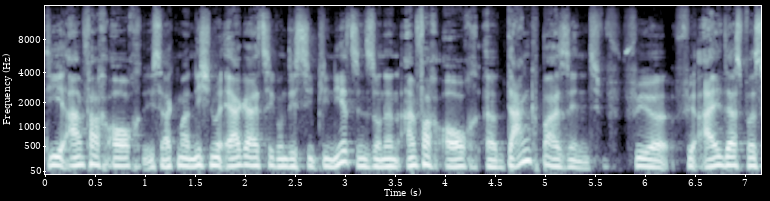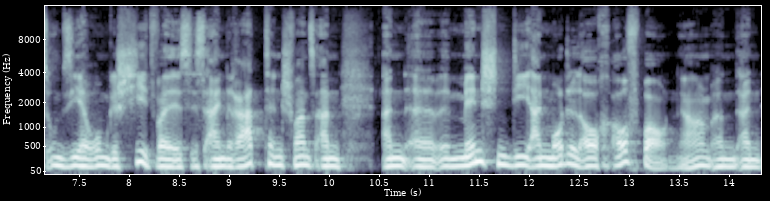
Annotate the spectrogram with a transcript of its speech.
die einfach auch, ich sag mal, nicht nur ehrgeizig und diszipliniert sind, sondern einfach auch äh, dankbar sind für für all das, was um sie herum geschieht, weil es ist ein Rattenschwanz an an äh, Menschen, die ein Model auch aufbauen. Ja, ein, ein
